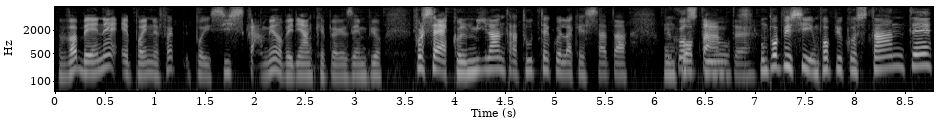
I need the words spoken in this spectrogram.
va bene e poi, fatt- poi si scambiano. Vedi anche per esempio, forse ecco il Milan tra tutte è quella che è stata un Più po' più costante. un po' più sì, un po' più costante,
